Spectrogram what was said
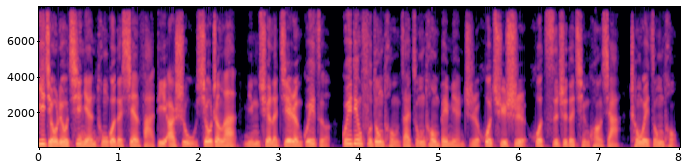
一九六七年通过的宪法第二十五修正案明确了接任规则，规定副总统在总统被免职或去世或辞职的情况下成为总统。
